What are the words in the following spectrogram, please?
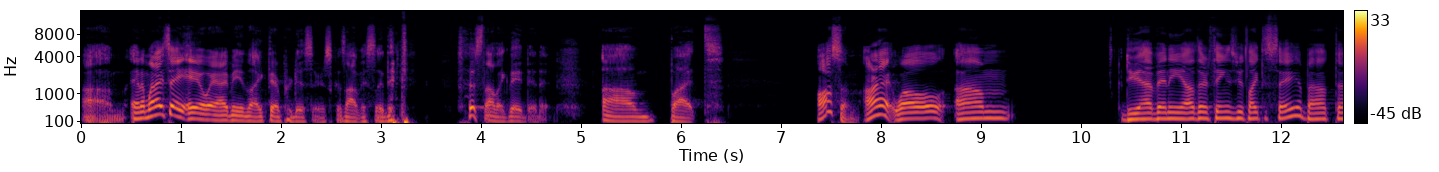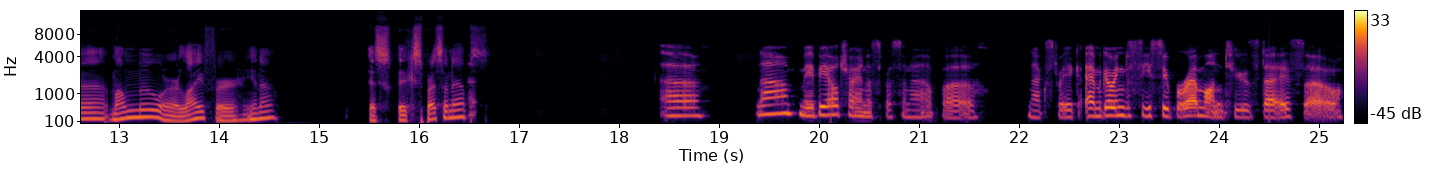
Um, and when I say AOA, I mean like their producers because obviously they it's not like they did it. Um, but awesome. All right. Well, um, do you have any other things you'd like to say about uh, Mamamoo or life or you know, es- espresso naps? Uh, nah, maybe I'll try an espresso nap uh, next week. I'm going to see Super M on Tuesday, so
